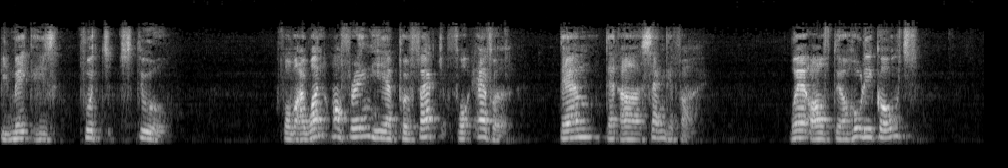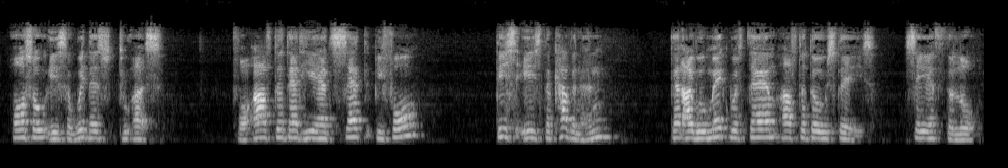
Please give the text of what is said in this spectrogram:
be made his footstool. For by one offering he had perfect forever them that are sanctified, whereof the Holy Ghost also is a witness to us. For after that he had said before, this is the covenant that I will make with them after those days, saith the Lord.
